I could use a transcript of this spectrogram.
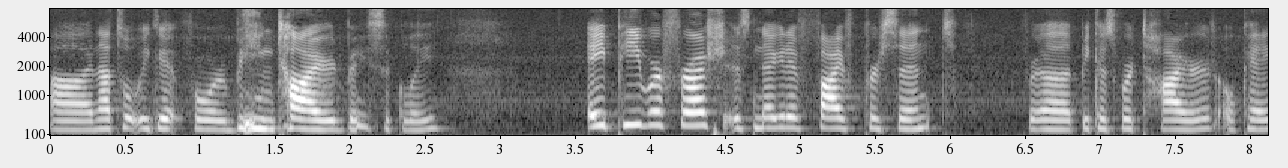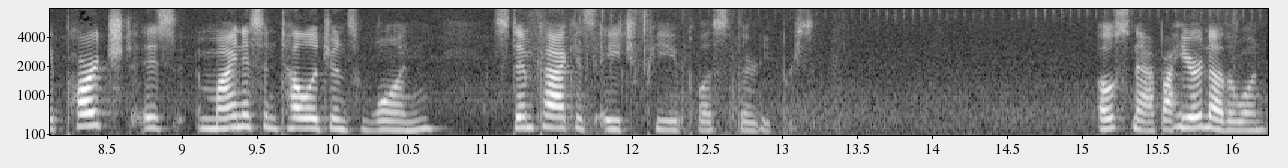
Uh, and that's what we get for being tired, basically. AP refresh is negative 5% for, uh, because we're tired, okay? Parched is minus intelligence 1. Stimpak is HP plus 30%. Oh snap, I hear another one.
